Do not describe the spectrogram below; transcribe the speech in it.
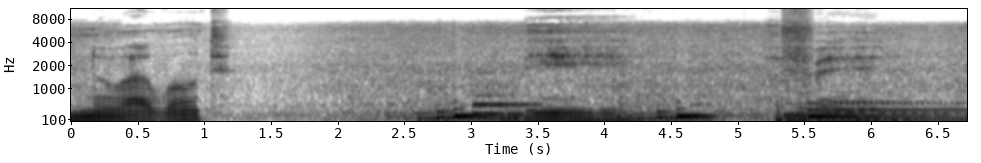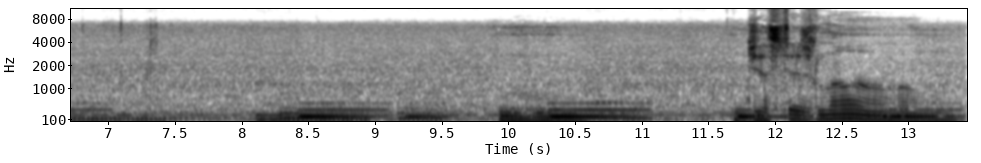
No, I won't be afraid. Mm, Just as long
